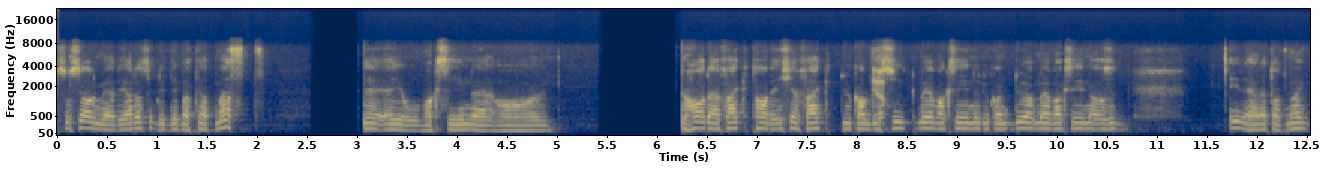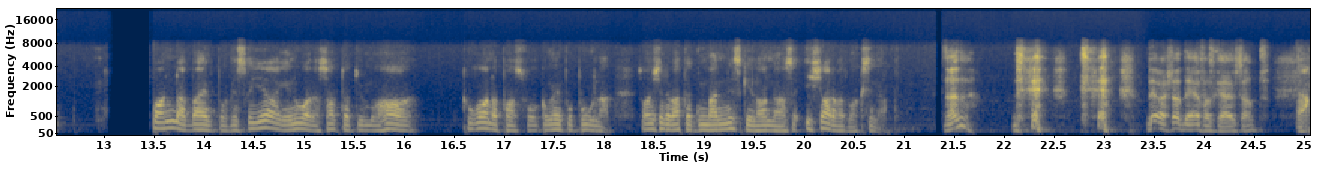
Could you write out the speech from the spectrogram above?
sosiale medier, det som blir debattert mest, det er jo vaksine og Har det effekt, har det ikke effekt? Du kan bli Ja. syk med vaksine, du kan dø med vaksine. altså I det hele tatt. Men jeg banner bein på Hvis regjeringen nå hadde sagt at du må ha koronapass for å komme inn på polet, så hadde ikke det vært et menneske i landet som ikke hadde vært vaksinert. Nei, nei. Det, det, det verste er at det faktisk er sant. Ja.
